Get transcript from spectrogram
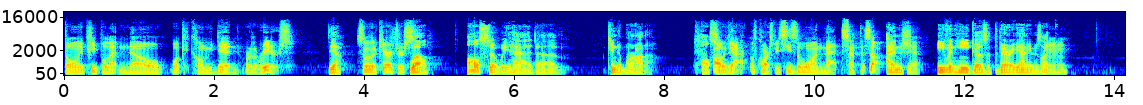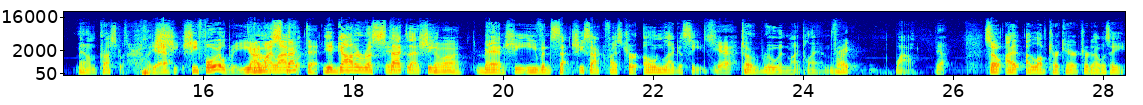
The only people that know what Kikomi did were the readers. Yeah. So the characters. Well, also we had um, Kindo Marana. Also, oh did. yeah, of course, because he's the one that set this up. and yeah, even he goes at the very end. He was like, "Man, I'm impressed with her. Like, Yeah. she she foiled me. Even Gotta my last, it. you gotta respect that. She, come on. man, she even sa- she sacrificed her own legacy Yeah, to ruin my plan. right. Wow. Yeah, So I, I loved her character. That was a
